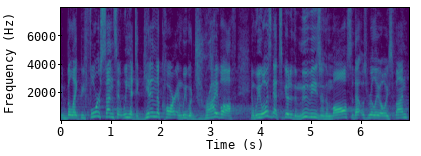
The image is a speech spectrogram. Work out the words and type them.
but like before sunset, we had to get in the car and we would drive off. And we always got to go to the movies or the mall, so that was really always fun.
